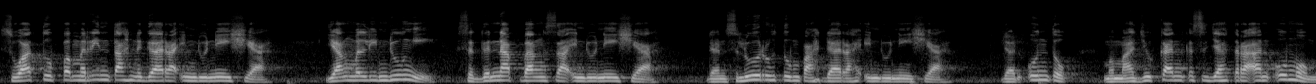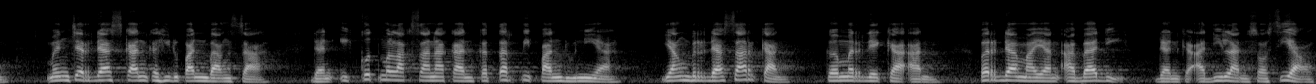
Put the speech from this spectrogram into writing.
suatu pemerintah negara Indonesia yang melindungi segenap bangsa Indonesia dan seluruh tumpah darah Indonesia dan untuk memajukan kesejahteraan umum, mencerdaskan kehidupan bangsa, dan ikut melaksanakan ketertiban dunia yang berdasarkan kemerdekaan, perdamaian abadi, dan keadilan sosial.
